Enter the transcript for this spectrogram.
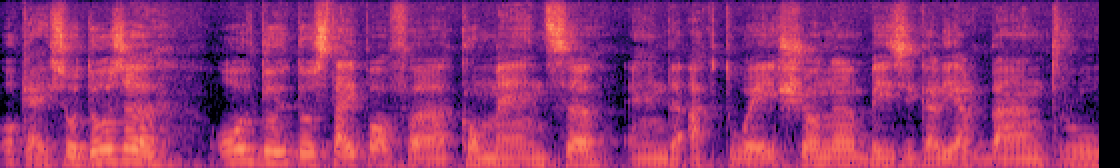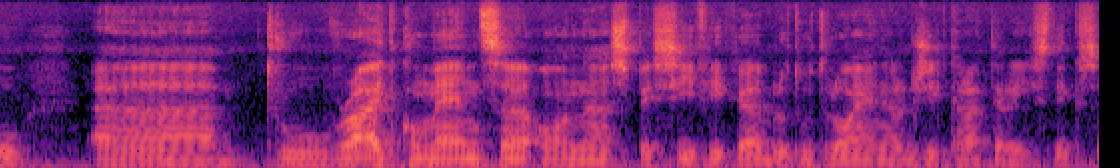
Okay, so those uh, all those type of uh, commands uh, and actuation uh, basically are done through uh, through write commands uh, on specific Bluetooth low energy characteristics.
